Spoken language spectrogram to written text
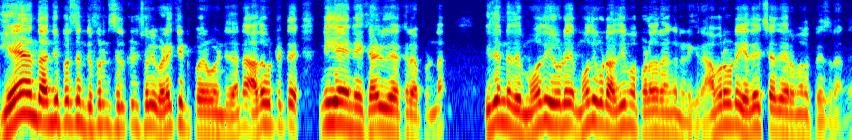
ஏன் அந்த அஞ்சு பர்சன்ட் டிஃபரன்ஸ் இருக்குன்னு சொல்லி விளக்கிட்டு போயிட வேண்டியதானே அதை விட்டுட்டு நீ ஏன் என்னை கேள்வி கேட்கற அப்படின்னா இது என்னது மோதியோட மோதி கூட அதிகமா பழகுறாங்கன்னு நினைக்கிறேன். அவரோட எதேச்சாதிகாரமாக பேசுறாங்க.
